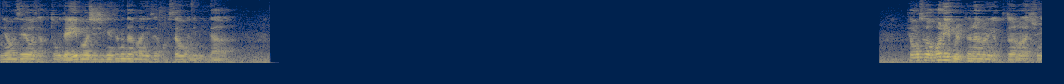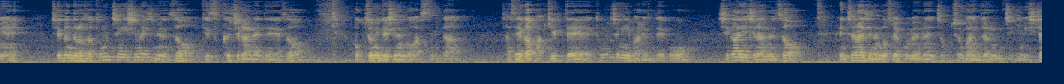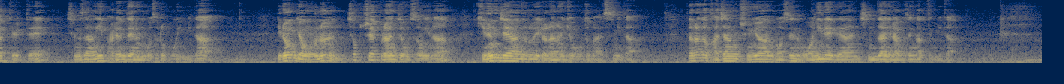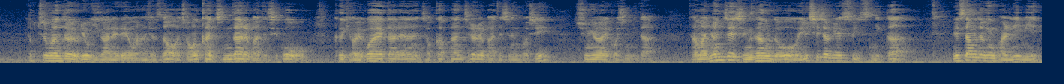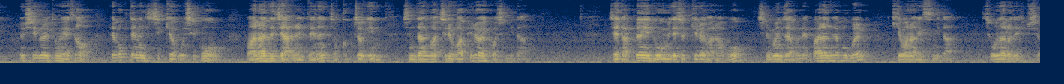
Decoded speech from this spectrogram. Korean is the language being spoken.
안녕하세요. 닥톡 네이버 지식인 상담 한의사 박상원입니다. 평소 허리 불편함을 겪던 와중에 최근 들어서 통증이 심해지면서 디스크 질환에 대해서 걱정이 되시는 것 같습니다. 자세가 바뀔 때 통증이 발현되고 시간이 지나면서 괜찮아지는 것을 보면은 척추 관절 움직임이 시작될 때 증상이 발현되는 것으로 보입니다. 이런 경우는 척추의 불안정성이나 기능 제한으로 일어나는 경우도 많습니다. 따라서 가장 중요한 것은 원인에 대한 진단이라고 생각됩니다. 척추관절 의료기관에 내원하셔서 정확한 진단을 받으시고 그 결과에 따른 적합한 치료를 받으시는 것이 중요할 것입니다. 다만 현재 증상도 일시적일 수 있으니까 일상적인 관리 및 휴식을 통해서 회복되는지 지켜보시고 완화되지 않을 때는 적극적인 진단과 치료가 필요할 것입니다. 제 답변이 도움이 되셨기를 바라고 질문자분의 빠른 회복을 기원하겠습니다. 좋은 하루 되십시오.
